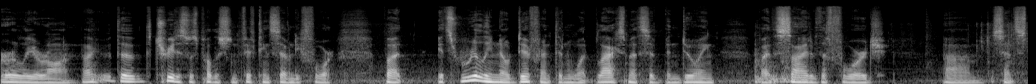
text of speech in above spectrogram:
earlier on. The, the treatise was published in 1574, but it's really no different than what blacksmiths have been doing by the side of the forge um, since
